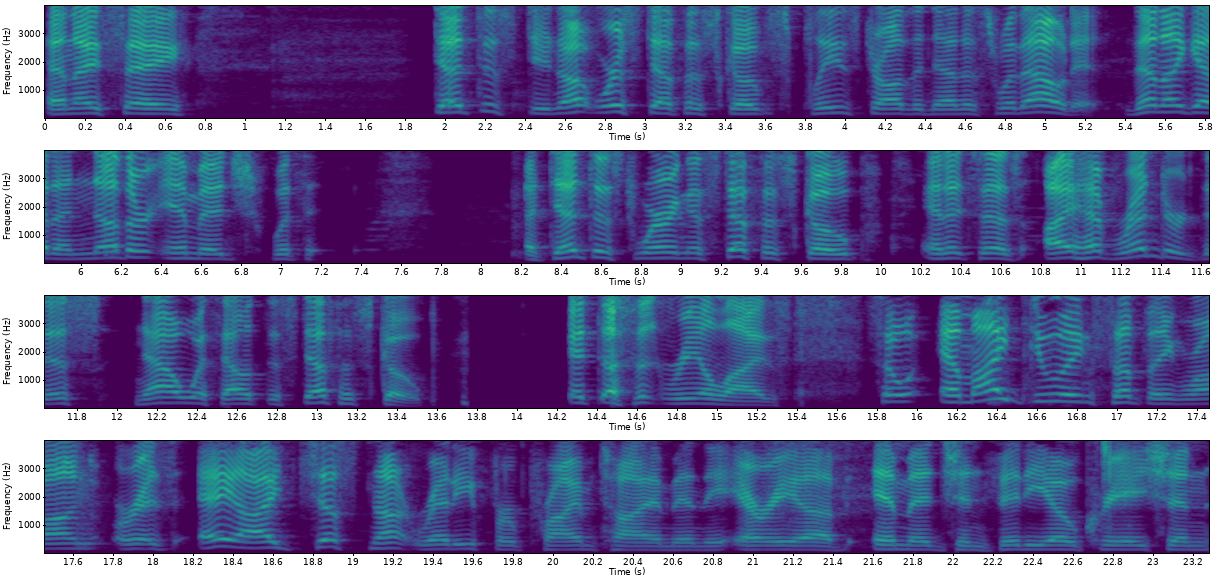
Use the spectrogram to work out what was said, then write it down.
And I say, Dentists do not wear stethoscopes. Please draw the dentist without it. Then I get another image with a dentist wearing a stethoscope, and it says, I have rendered this now without the stethoscope. It doesn't realize. So, am I doing something wrong, or is AI just not ready for prime time in the area of image and video creation?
